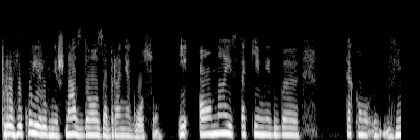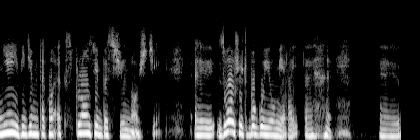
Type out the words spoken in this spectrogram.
prowokuje również nas do zabrania głosu. I ona jest takim jakby taką, w niej widzimy taką eksplozję bezsilności. Y, złożyć Bogu i umieraj. E,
